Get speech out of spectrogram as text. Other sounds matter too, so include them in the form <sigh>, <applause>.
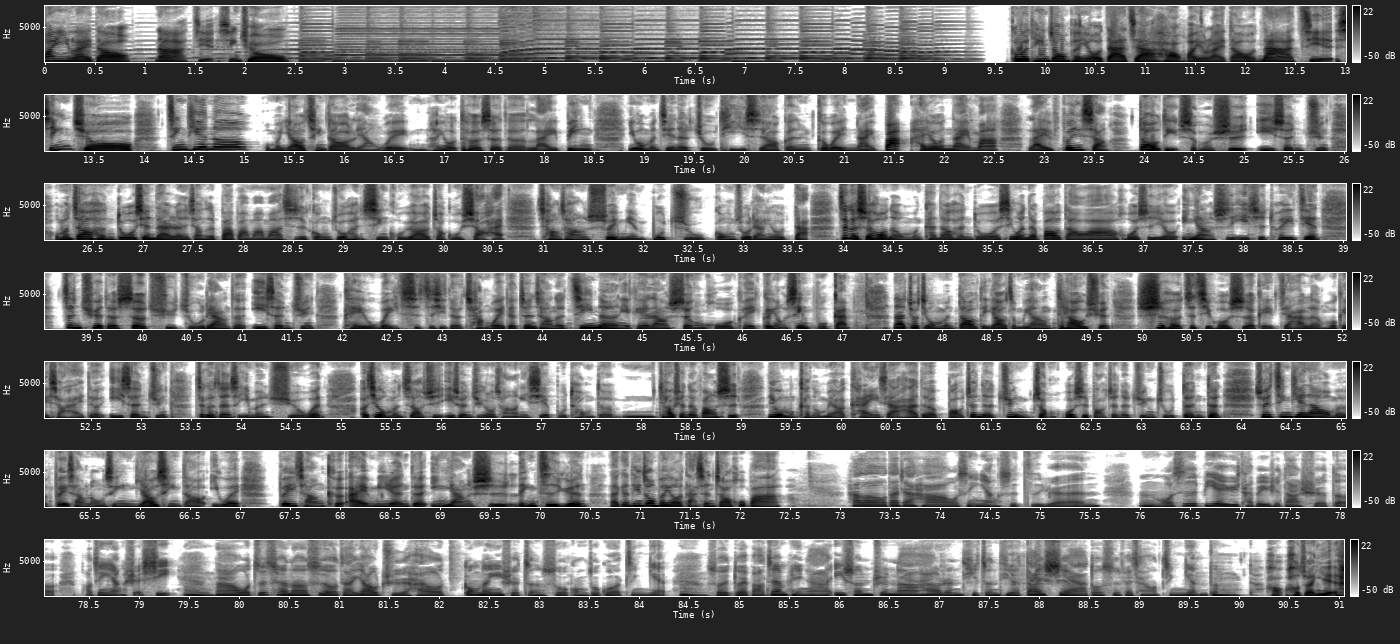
欢迎来到娜姐星球。各位听众朋友，大家好，欢迎来到娜姐星球。今天呢，我们邀请到两位嗯很有特色的来宾，因为我们今天的主题是要跟各位奶爸还有奶妈来分享到底什么是益生菌。我们知道很多现代人，像是爸爸妈妈，其实工作很辛苦，又要照顾小孩，常常睡眠不足，工作量又大。这个时候呢，我们看到很多新闻的报道啊，或是有营养师、医师推荐正确的摄取足量的益生菌，可以维持自己的肠胃的正常的机能，也可以。让生活可以更有幸福感。那究竟我们到底要怎么样挑选适合自己或适合给家人或给小孩的益生菌？这个真的是一门学问。而且我们知道，其实益生菌有常常一些不同的嗯挑选的方式。例如，我们可能我们要看一下它的保证的菌种，或是保证的菌株等等。所以今天呢，我们非常荣幸邀请到一位非常可爱迷人的营养师林子源来跟听众朋友打声招呼吧。Hello，大家好，我是营养师子媛。嗯，我是毕业于台北医学大学的保健营养学系。嗯，那我之前呢是有在药局还有功能医学诊所工作过的经验。嗯，所以对保健品啊、益生菌啊，还有人体整体的代谢啊，都是非常有经验的。嗯，好好专业。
